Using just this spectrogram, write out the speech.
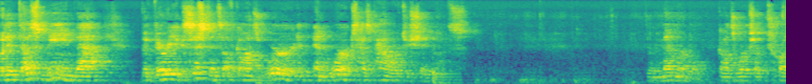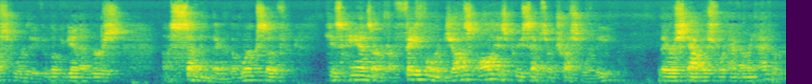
But it does mean that the very existence of God's word and works has power to shape us. They're memorable. God's works are trustworthy. If you look again at verse uh, 7 there, the works of his hands are, are faithful and just. All his precepts are trustworthy. They're established forever and ever.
